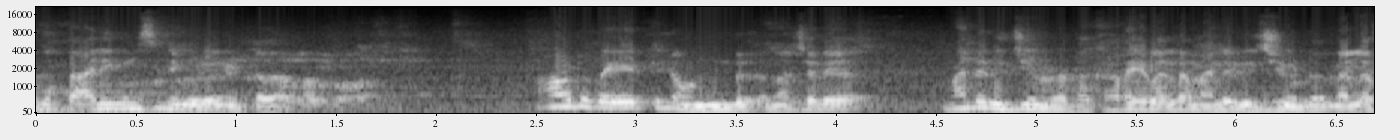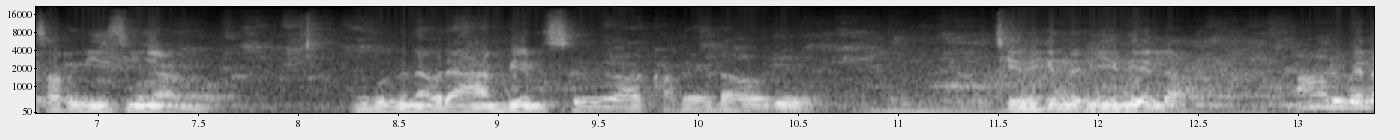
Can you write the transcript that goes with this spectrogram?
ഒരു താലി മീൽസിന്റെ വീഡിയോ ഇട്ടതാണ് ആ ഒരു റേറ്റിനുണ്ട് എന്ന് വെച്ചാൽ നല്ല രുചിയുണ്ട് കേട്ടോ. കറികളെല്ലാം നല്ല രുചിയുണ്ട്. നല്ല സർവീസിങ് ആണ്. അതുപോലെ തന്നെ അവർ ആംബിയൻസ് ആ കടയുടെ ഒരു ചെയ്തിരിക്കുന്ന രീതിയെല്ലാം. ആ ഒരു വില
